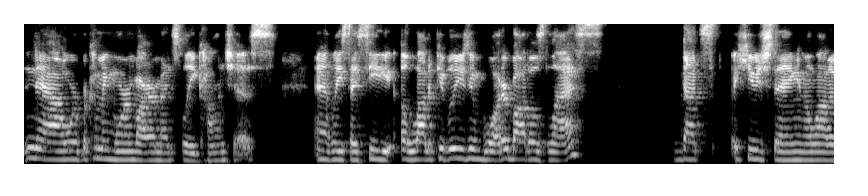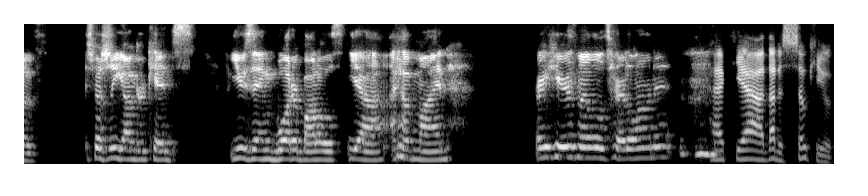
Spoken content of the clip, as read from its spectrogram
now we're becoming more environmentally conscious. And at least I see a lot of people using water bottles less. That's a huge thing and a lot of especially younger kids using water bottles. Yeah, I have mine. Right here with my little turtle on it. Heck yeah, that is so cute.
